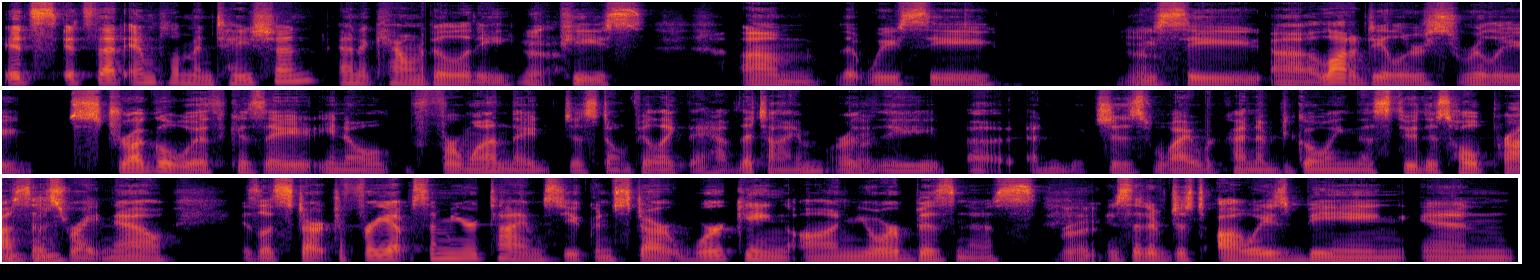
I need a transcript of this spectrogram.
it's it's that implementation and accountability Yeah. piece um, that we see Yeah. we see uh, a lot of dealers really struggle with because they you know for one they just don't feel like they have the time or Right. the uh, and which is why we're kind of going this through this whole Mm-hmm. process right now is let's start to free up some of your time so you can start working on your business Right. instead of just always being in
